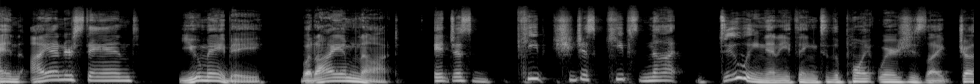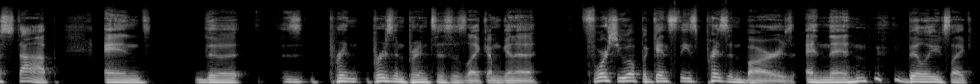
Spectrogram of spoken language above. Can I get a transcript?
and I understand you may be, but I am not. It just keep she just keeps not doing anything to the point where she's like, just stop. And the prison princess is like, I'm gonna force you up against these prison bars. And then Billie's like,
